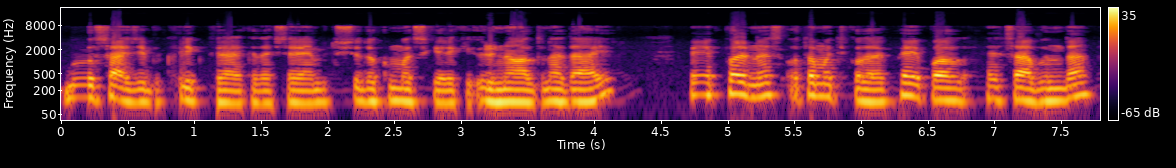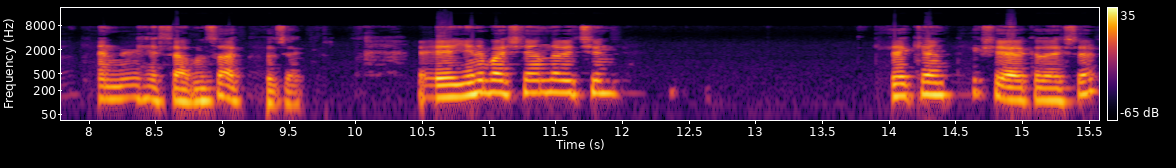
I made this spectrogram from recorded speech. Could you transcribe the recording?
bu sadece bir kliktir arkadaşlar. Yani bir tuşa dokunması gerekir ürünü aldığına dair. Ve paranız otomatik olarak PayPal hesabından kendi hesabınıza aktarılacaktır. Ee, yeni başlayanlar için gereken tek şey arkadaşlar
